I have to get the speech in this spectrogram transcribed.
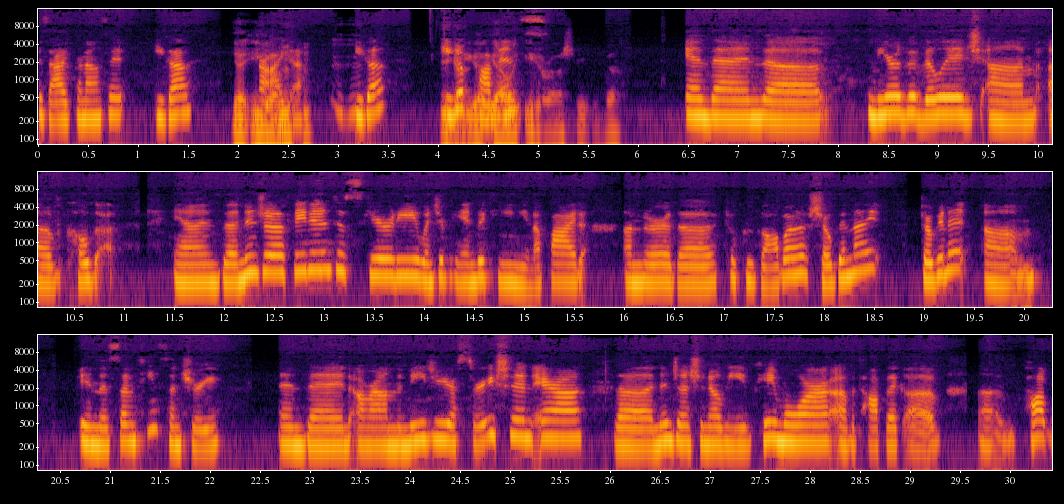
Is that how you pronounce it? Iga Yeah, or Ego. Iga? Iga. Iga. Iga Ego, yeah, province. like Igarashi. Ego. and then the near the village um, of Koga. And the ninja faded into obscurity when Japan became unified under the Tokugawa shogunate, shogunate um, in the 17th century. And then around the Meiji Restoration era, the ninja and shinobi became more of a topic of um, pop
